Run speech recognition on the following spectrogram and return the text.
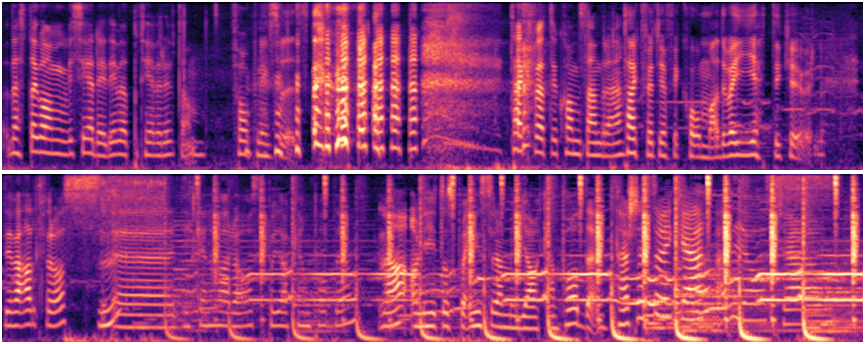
Nästa gång vi ser dig, det är väl på TV-rutan. Förhoppningsvis. Tack för att du kom Sandra. Tack för att jag fick komma, det var jättekul. Det var allt för oss. Mm. Eh, ni kan höra oss på Jag kan-podden. Ja, och ni hittar oss på Instagram med Jag kan podden. Hörs nästa vecka. Adios! Ciao!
